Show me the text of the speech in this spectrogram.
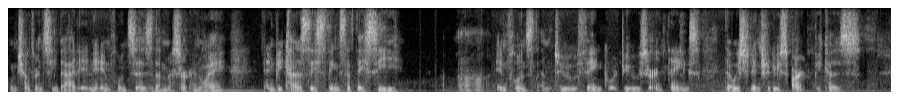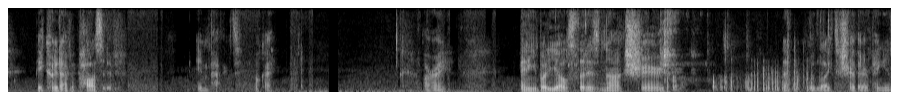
when children see that, it influences them a certain way, and because these things that they see uh, influence them to think or do certain things, that we should introduce art because it could have a positive impact. Okay. All right. Anybody else that is not shared would like to share their opinion?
